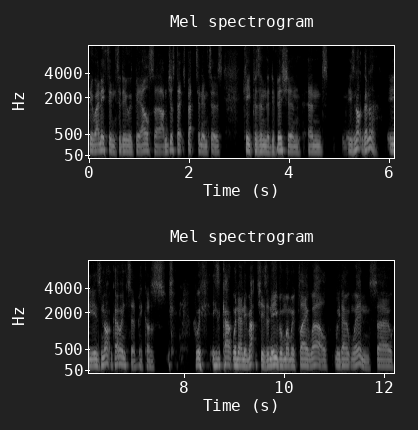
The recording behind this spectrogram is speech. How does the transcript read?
do anything to do with bielsa. I'm just expecting him to keep us in the division and he's not gonna. He is not going to because we he can't win any matches, and even when we play well, we don't win. So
